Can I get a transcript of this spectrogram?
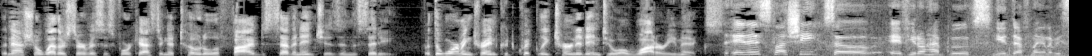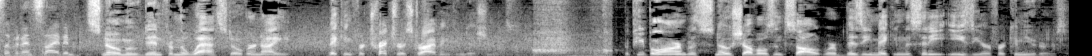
The National Weather Service is forecasting a total of five to seven inches in the city. But the warming trend could quickly turn it into a watery mix. It is slushy, so if you don't have boots, you're definitely going to be slipping and sliding. Snow moved in from the west overnight, making for treacherous driving conditions. But people armed with snow shovels and salt were busy making the city easier for commuters.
